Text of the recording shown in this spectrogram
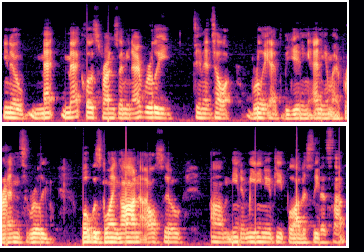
you know met met close friends. I mean, I really didn't tell really at the beginning any of my friends really what was going on. I also um, you know meeting new people. Obviously, that's not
